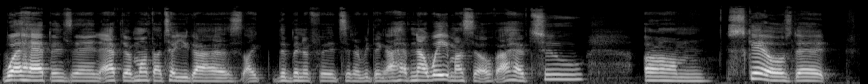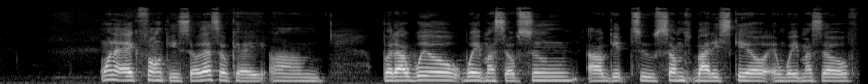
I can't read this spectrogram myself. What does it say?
what happens, and after a month, I tell you guys like the benefits and everything. I have not weighed myself. I have two um, scales that want to act funky, so that's okay. Um, but I will weigh myself soon. I'll get to somebody's scale and weigh myself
